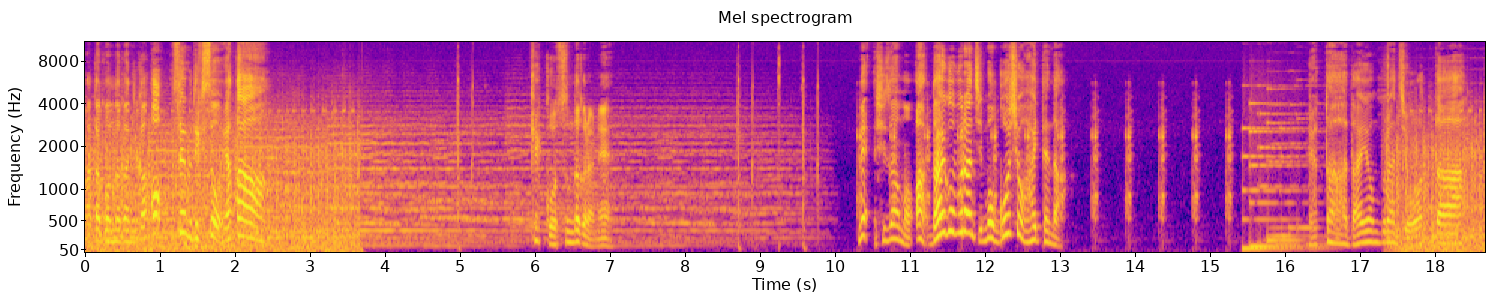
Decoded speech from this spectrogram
またこんな感じか？あセーブできそう。やった結構進んだからね。ねシザーマン。あ第5ブランチ。もう5章入ってんだ。やったー。第4ブランチ終わったあ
